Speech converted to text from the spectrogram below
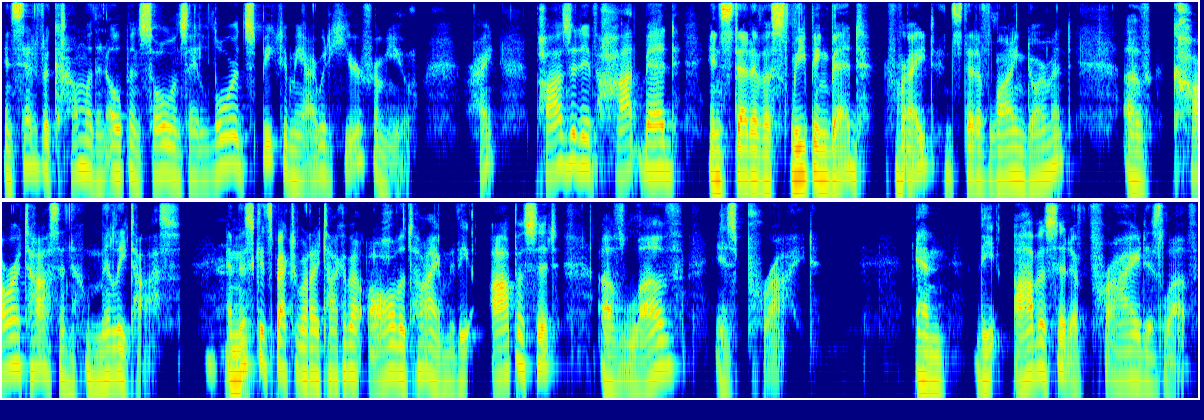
instead of to come with an open soul and say, Lord, speak to me. I would hear from you, right? Positive hotbed instead of a sleeping bed, right? Instead of lying dormant, of caritas and humilitas. And this mm-hmm. gets back to what I talk about all the time. The opposite of love is pride. And the opposite of pride is love.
